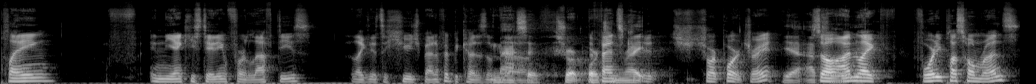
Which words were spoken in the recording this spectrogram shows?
playing in the Yankee Stadium for lefties like it's a huge benefit because of the- Massive short the portion, fence, right? it- short porch, right? Yeah, So I'm like 40 plus home runs.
